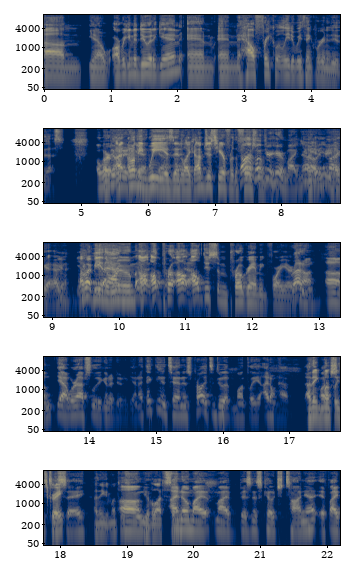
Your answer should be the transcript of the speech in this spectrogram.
um, you know, are we going to do it again? And, and how frequently do we think we're going to do this? Oh, Or I, I don't mean we Yeah. as in like, I'm just here for the No, first I one. hope you're here, Mike. No, You you might- Okay, okay. Yeah. I might be You in the room. I'll, I'll, pro, I'll, Yeah. I'll do some programming for you. Right something. on. Um, yeah, we're absolutely going to do it again. I think the intent is probably to do it monthly. I don't have. I think monthly's to great. Say. I think monthly, Um, you have a lot to say. I know my my business coach Tanya. If I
